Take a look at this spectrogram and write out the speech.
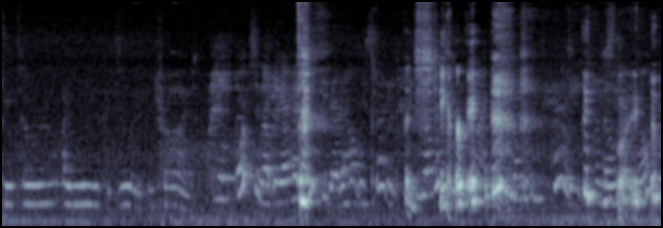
See, Toru, I knew you could do it if you tried. Well, fortunately, I had Yuki there to help me study. And He always she makes great. time to do nice and silly, even He's like- he's alone.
